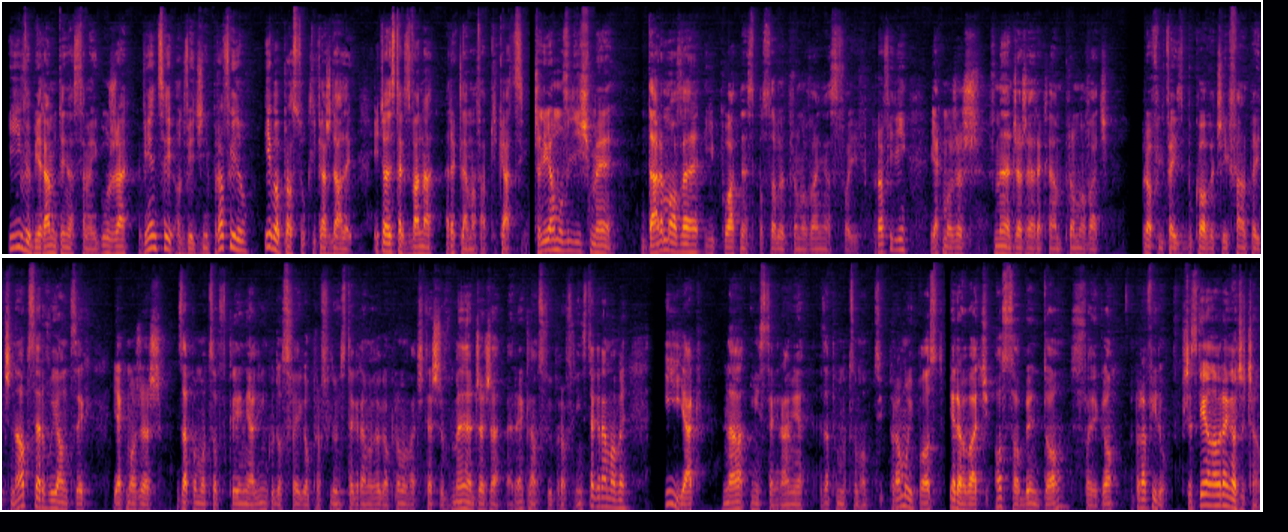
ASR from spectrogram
i wybieramy tutaj na samej górze więcej odwiedzin profilu i po prostu klikasz dalej. I to jest tak zwana reklama w aplikacji. Czyli omówiliśmy darmowe i płatne sposoby promowania swoich profili. Jak możesz w menedżerze reklam promować profil facebookowy, czyli fanpage na obserwujących, jak możesz za pomocą wklejenia linku do swojego profilu instagramowego promować też w menedżerze reklam swój profil instagramowy i jak na Instagramie za pomocą opcji promuj post kierować osoby do swojego profilu. Wszystkiego dobrego życzę.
